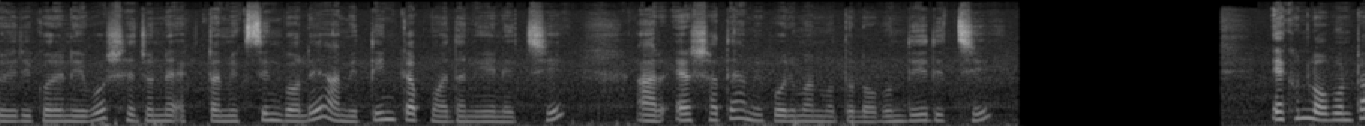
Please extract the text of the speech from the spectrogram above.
তৈরি করে নেব, সেজন্য একটা মিক্সিং বলে আমি তিন কাপ ময়দা নিয়ে নিচ্ছি। আর এর সাথে আমি পরিমাণ মতো লবণ দিয়ে দিচ্ছি। এখন লবণটা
